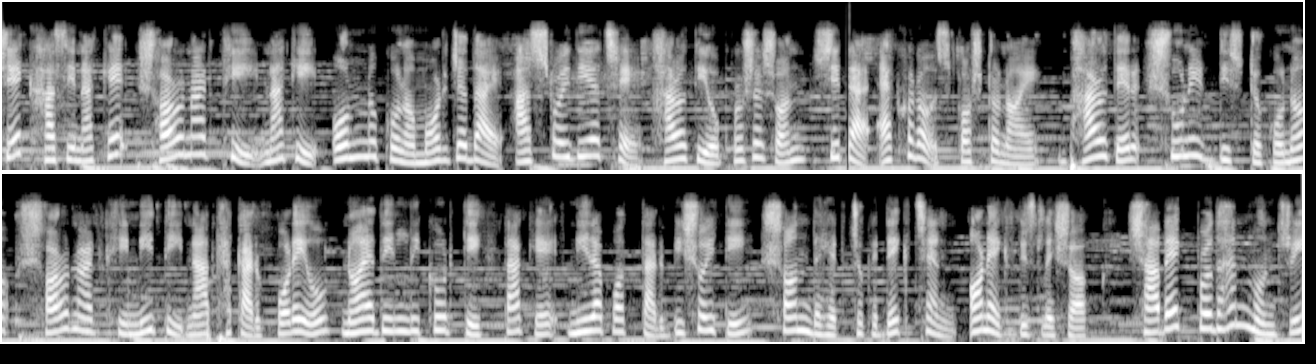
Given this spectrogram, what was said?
শেখ হাসিনাকে শরণার্থী নাকি অন্য কোনো মর্যাদায় আশ্রয় দিয়েছে ভারতীয় প্রশাসন সেটা এখনও স্পষ্ট নয়। ভারতের সুনির্দিষ্ট কোনো শরণার্থী নীতি না থাকার পরেও নয়াদিল্লি কর্তৃক তাকে নিরাপত্তার বিষয়টি সন্দেহের চোখে দেখছেন অনেক বিশ্লেষক। সাবেক প্রধানমন্ত্রী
